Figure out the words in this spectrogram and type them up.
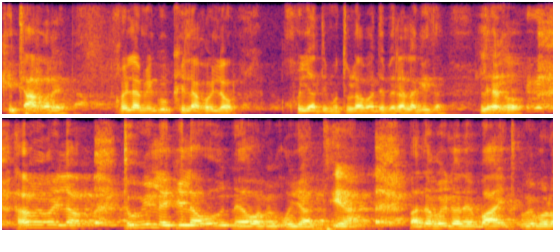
খিতা করে। কইলাম, ইগু খিলা কইল, খুইয়া দিমু, তোলা বাদে বেড়া লাগি যা। লেখো, আমি কইলাম, তুমি লেখিলা, ও নেও, আমি খুইয়া দিয়া। বাদে কইল রে ভাই, তুমি বড়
